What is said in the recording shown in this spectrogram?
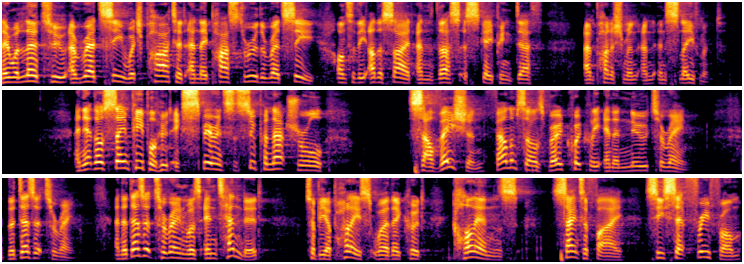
They were led to a Red Sea which parted, and they passed through the Red Sea onto the other side, and thus escaping death and punishment and enslavement. And yet, those same people who'd experienced the supernatural salvation found themselves very quickly in a new terrain, the desert terrain. And the desert terrain was intended to be a place where they could cleanse, sanctify, see set free from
